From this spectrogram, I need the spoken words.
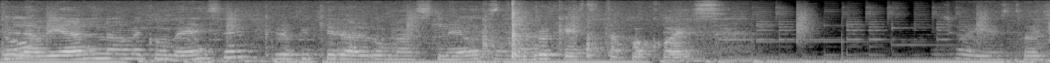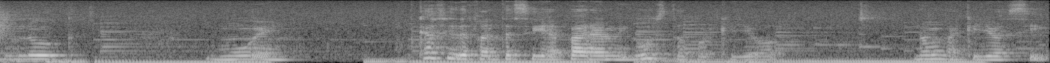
El labial no me convence, creo que quiero algo más neutro. Yo creo que este tampoco es. Y esto es un look muy casi de fantasía para mi gusto porque yo no me maquillo así.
